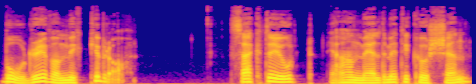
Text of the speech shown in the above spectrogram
borde det vara mycket bra. Sagt och gjort, jag anmälde mig till kursen,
